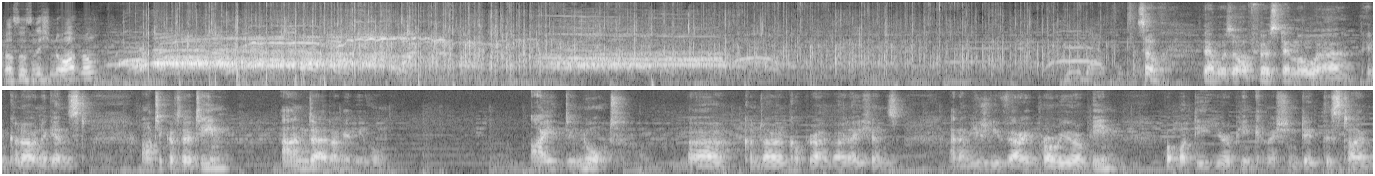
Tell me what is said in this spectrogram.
Das ist nicht in Ordnung. So, that was our first demo uh, in Cologne against Article 13. And uh, don't get me wrong, I do not uh, condone copyright violations, and I'm usually very pro European. But what the European Commission did this time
